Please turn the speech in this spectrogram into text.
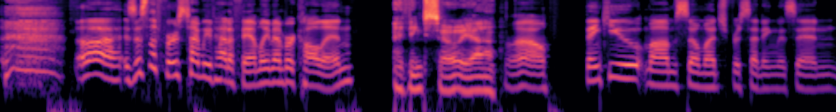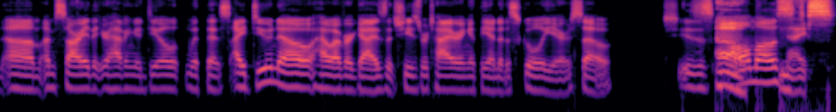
Uh, is this the first time we've had a family member call in? I I think so. Yeah. Wow. Thank you, mom, so much for sending this in. Um, I'm sorry that you're having to deal with this. I do know, however, guys, that she's retiring at the end of the school year, so she's Oh, almost nice.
